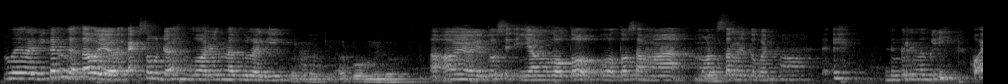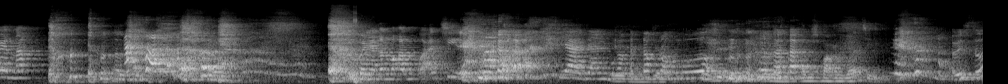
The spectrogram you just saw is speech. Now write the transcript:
mulai lagi kan nggak tahu ya EXO udah ngeluarin lagu lagi Lagi lagi album itu. Ah, ah, ya itu sih yang Loto Loto sama Monster itu kan Oh. eh dengerin lagu ih kok enak kebanyakan makan kuaci Ya jangan buka Iya, ketok iya. dong bu. Habis makan gaci. habis itu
